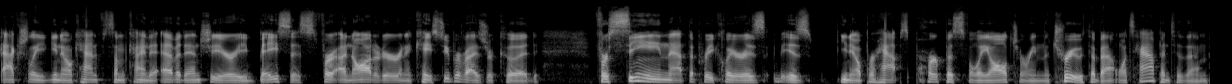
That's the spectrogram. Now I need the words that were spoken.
actually, you know, kind of some kind of evidentiary basis for an auditor and a case supervisor could for seeing that the pre-clear is is you know perhaps purposefully altering the truth about what's happened to them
